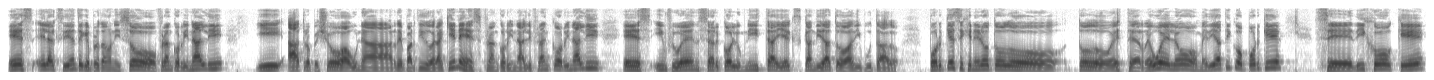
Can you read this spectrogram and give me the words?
es el accidente que protagonizó Franco Rinaldi y atropelló a una repartidora. ¿Quién es Franco Rinaldi? Franco Rinaldi es influencer, columnista y ex candidato a diputado. ¿Por qué se generó todo, todo este revuelo mediático? Porque se dijo que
